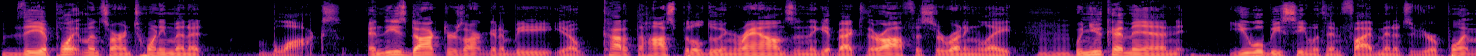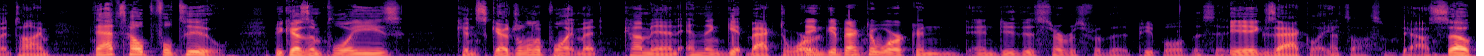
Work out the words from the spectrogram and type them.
the appointments are in 20-minute blocks. And these doctors aren't going to be, you know, caught at the hospital doing rounds and they get back to their office they're running late. Mm-hmm. When you come in, you will be seen within 5 minutes of your appointment time. That's helpful too because employees can schedule an appointment, come in and then get back to work. and get back to work and, and do this service for the people of the city. exactly. That's awesome. Yeah. So,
